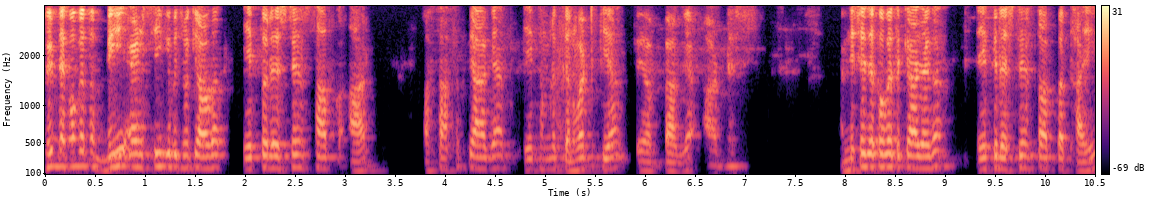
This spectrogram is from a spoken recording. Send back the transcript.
फिर देखोगे तो बी एंड सी के बीच में क्या होगा, एक तो रेजिस्टेंस था आपका आर और साथ साथ क्या आ गया, एक हमने कन्वर्ट किया तो आपका आ गया आर डेस नीचे देखोगे तो क्या आ जाएगा, एक रेजिस्टेंस तो आपका था ही,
